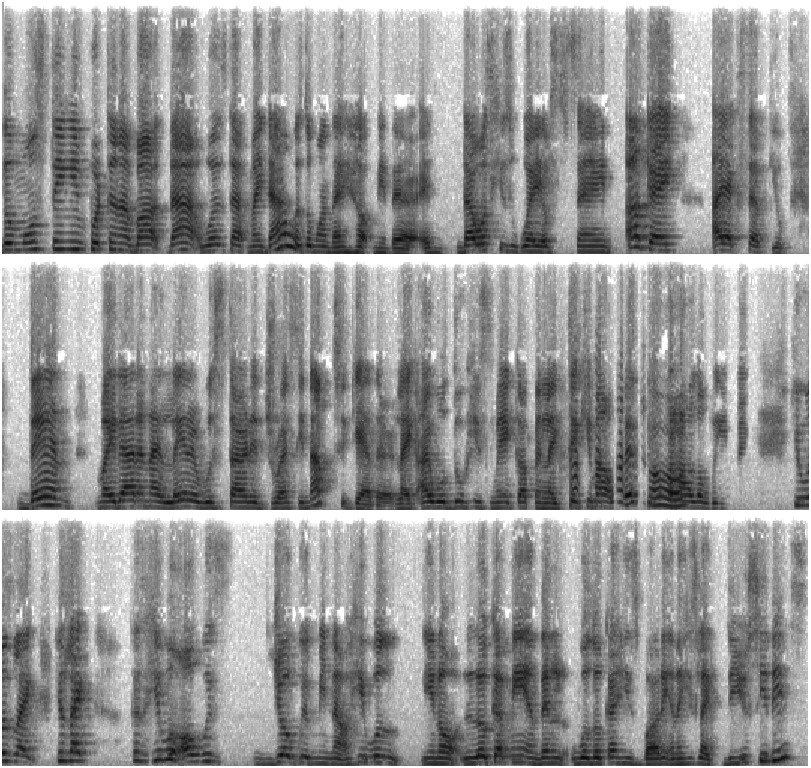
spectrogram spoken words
the most thing important about that was that my dad was the one that helped me there and that was his way of saying okay I accept you. Then my dad and I later we started dressing up together. Like I will do his makeup and like take him out with me oh. for Halloween. He was like, he's like, because he will always joke with me now. He will, you know, look at me and then will look at his body and then he's like, do you see this?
